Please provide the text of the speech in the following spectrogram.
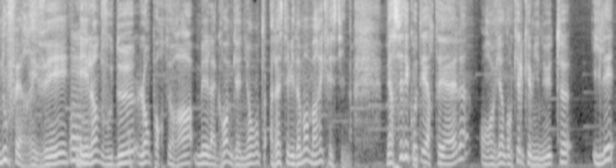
nous faire rêver, Mm. et l'un de vous deux l'emportera, mais la grande gagnante reste évidemment Marie-Christine. Merci d'écouter RTL, on revient dans quelques minutes, il est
